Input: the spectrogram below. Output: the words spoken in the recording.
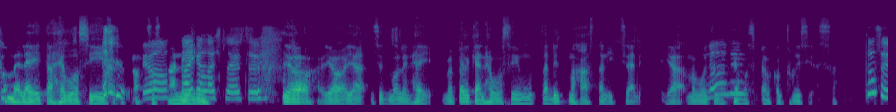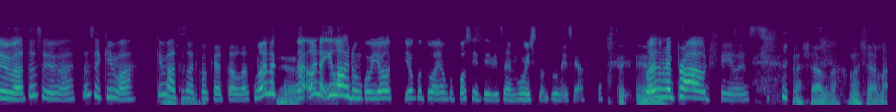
kameleita, hevosia, joo, niillä. kaikenlaista löytyy. Joo, joo, ja sitten mä olin, hei, mä pelkään hevosia, mutta nyt mä haastan itseäni. Ja mä voitin No niin. hevospelkon Tunisiassa. Tosi hyvä, tosi hyvä, tosi kiva. Kiva, että sait kokea tällaista. Mä aina, Joo. mä aina ilahdun, kun jo, joku tuo jonkun positiivisen muiston Tunisiasta. E- Tulee semmoinen proud feelings. mashallah, mashallah.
